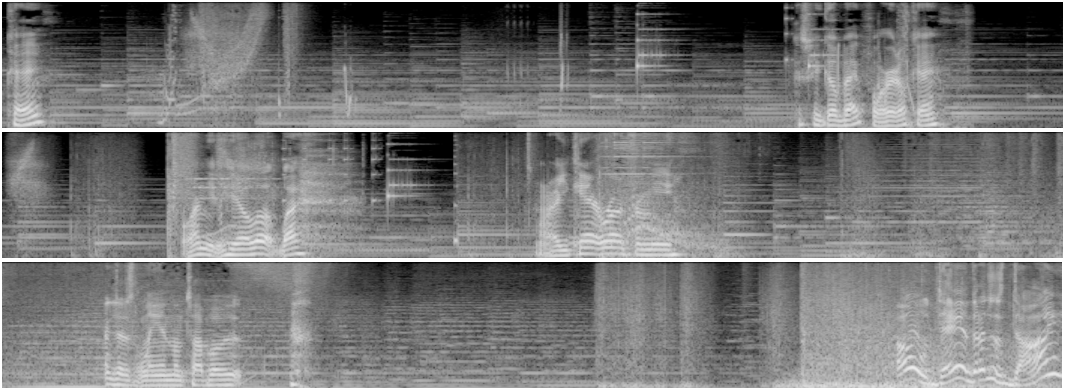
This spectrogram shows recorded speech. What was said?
Okay. Guess we go back for it, okay. Well, I need to heal up, boy. Alright, you can't run from me. I just land on top of it. oh, damn, did I just die?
